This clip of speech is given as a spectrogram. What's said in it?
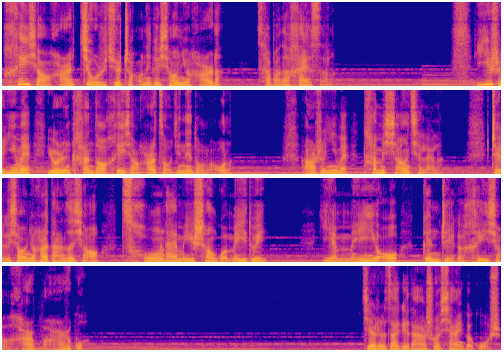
黑小孩就是去找那个小女孩的，才把她害死了。一是因为有人看到黑小孩走进那栋楼了。二是因为他们想起来了，这个小女孩胆子小，从来没上过煤堆，也没有跟这个黑小孩玩过。接着再给大家说下一个故事。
